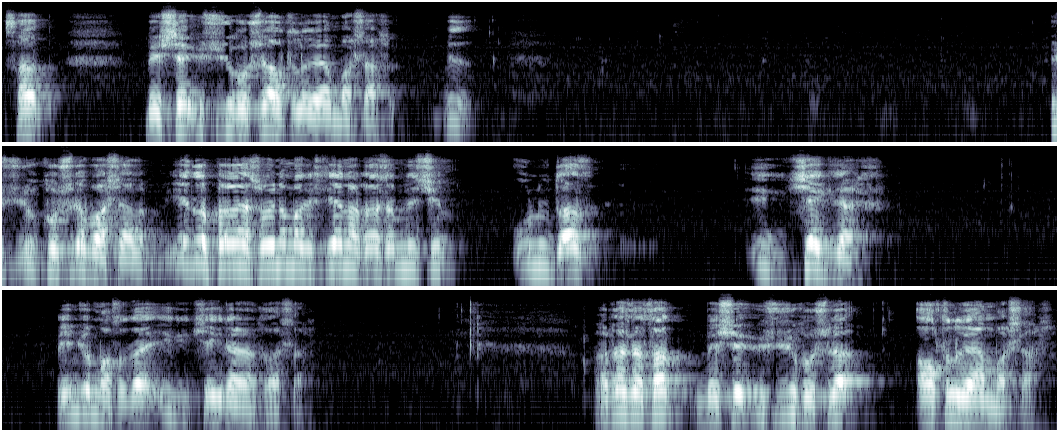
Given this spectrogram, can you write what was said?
saat 5'te üçüncü koşuyla altılı gayan başlar. Biz üçüncü koşuyla başlayalım. Yedili paralels oynamak isteyen arkadaşlarımız için Uludağ ilk ikiye girer. Birinci olmasa da ilk ikiye girer arkadaşlar. Arkadaşlar saat 5'te üçüncü koşuyla altılı gayan başlar.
